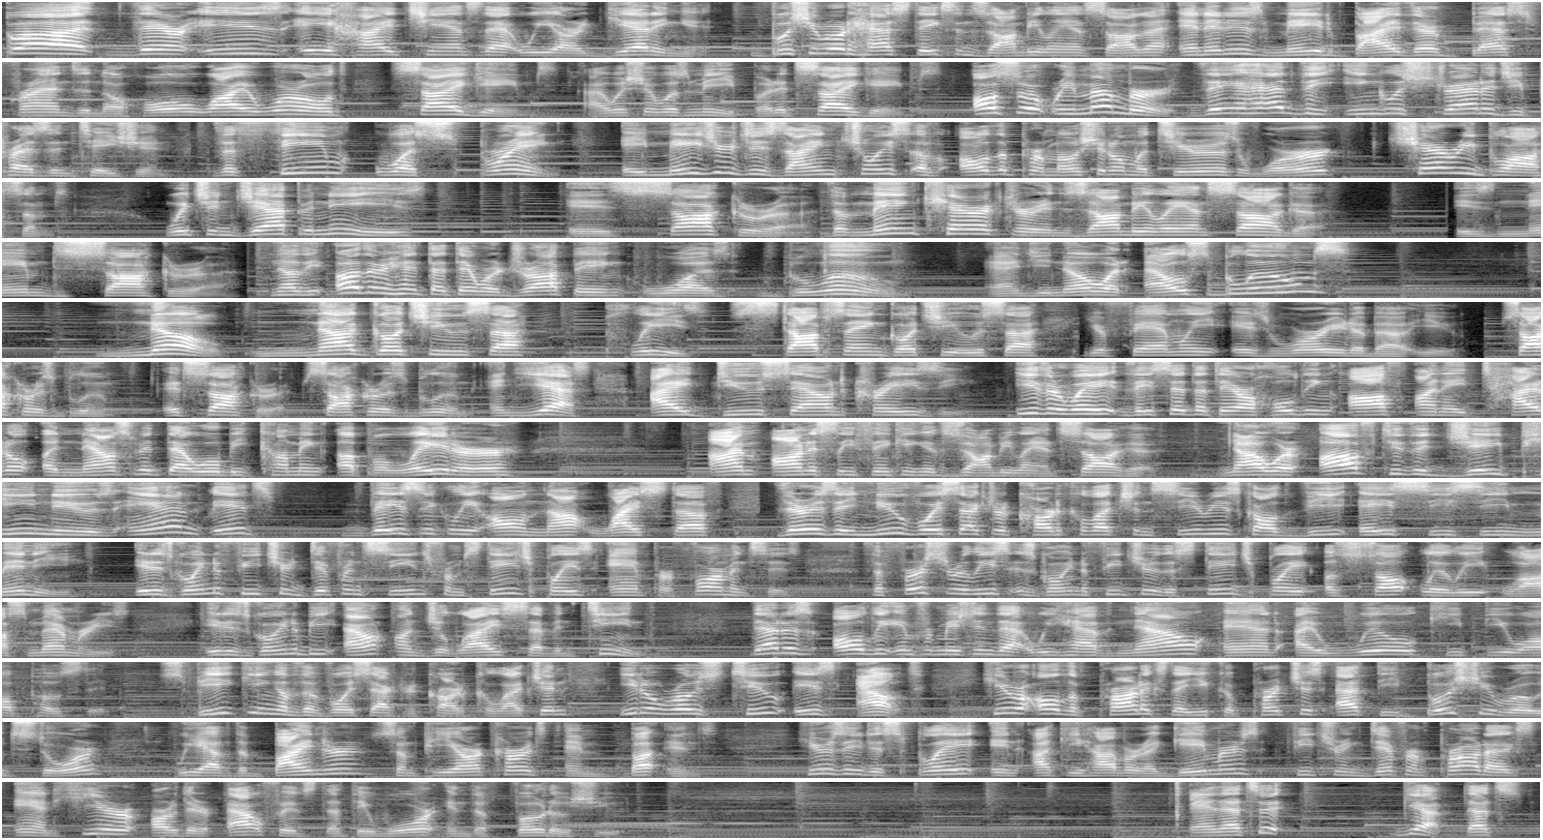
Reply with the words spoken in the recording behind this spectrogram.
but there is a high chance that we are getting it. Bushiroad has stakes in Zombieland Saga, and it is made by their best friends in the whole wide world, Cygames. I wish it was me, but it's Cygames. Also, remember, they had the English strategy presentation. The theme was spring. A major design choice of all the promotional materials were cherry blossoms, which in Japanese is Sakura, the main character in Zombieland Saga is named Sakura. Now the other hint that they were dropping was bloom. And you know what else blooms? No, not Gochiusa. Please stop saying Gochiusa. Your family is worried about you. Sakura's bloom. It's Sakura. Sakura's bloom. And yes, I do sound crazy. Either way, they said that they are holding off on a title announcement that will be coming up later. I'm honestly thinking it's Zombieland Saga. Now we're off to the JP news, and it's basically all not Weiss stuff. There is a new voice actor card collection series called VACC Mini. It is going to feature different scenes from stage plays and performances. The first release is going to feature the stage play Assault Lily Lost Memories. It is going to be out on July 17th. That is all the information that we have now, and I will keep you all posted. Speaking of the voice actor card collection, Edel Rose 2 is out. Here are all the products that you could purchase at the Bushiroad store. We have the binder, some PR cards, and buttons. Here's a display in Akihabara Gamers featuring different products, and here are their outfits that they wore in the photo shoot. And that's it. Yeah, that's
